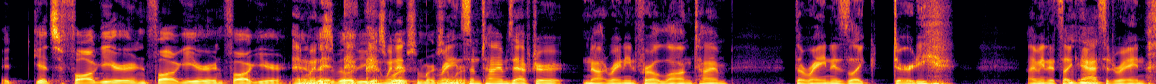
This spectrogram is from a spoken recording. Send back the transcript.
it gets foggier and foggier and foggier. And, when visibility it, gets when worse it and worse and rains worse. sometimes after not raining for a long time, the rain is like dirty. I mean, it's like Mm-hmm. acid rain.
